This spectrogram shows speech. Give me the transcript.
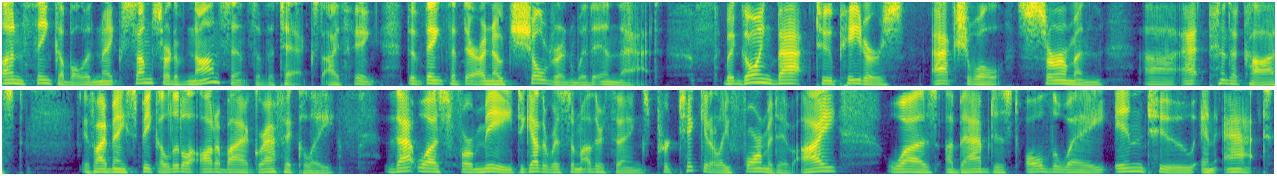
unthinkable and makes some sort of nonsense of the text, I think, to think that there are no children within that. But going back to Peter's actual sermon uh, at Pentecost, if I may speak a little autobiographically, that was for me, together with some other things, particularly formative. I was a Baptist all the way into and at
